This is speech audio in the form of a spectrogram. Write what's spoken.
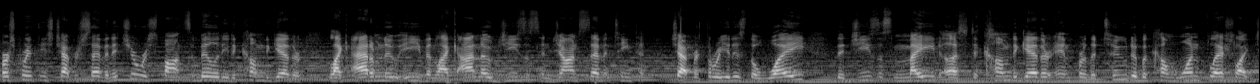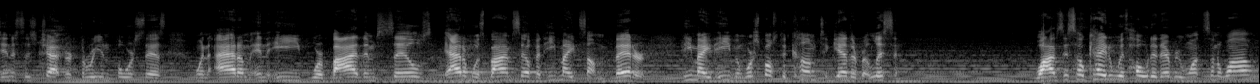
1 Corinthians chapter 7, it's your responsibility to come together like Adam knew Eve and like I know Jesus in John 17, chapter 3. It is the way that Jesus made us to come together and for the two to become one flesh, like Genesis chapter 3 and 4 says, when Adam and Eve were by themselves, Adam was by himself and he made something better. He made Eve, and we're supposed to come together. But listen, wives, it's okay to withhold it every once in a while,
